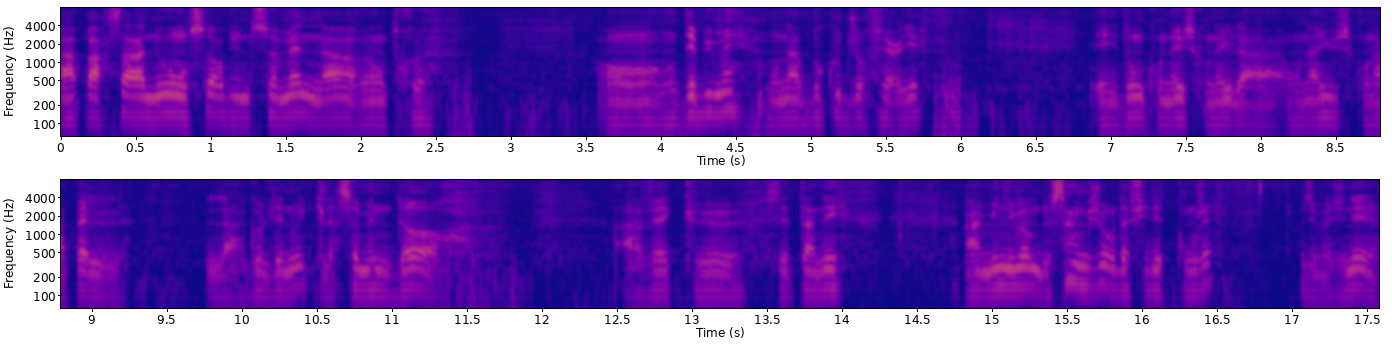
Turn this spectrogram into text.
À part ça, nous on sort d'une semaine là entre en début mai, on a beaucoup de jours fériés. Et donc on a eu ce qu'on a eu ce qu'on appelle la Golden Week, la semaine d'or, avec euh, cette année un minimum de 5 jours d'affilée de congé. Vous imaginez,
